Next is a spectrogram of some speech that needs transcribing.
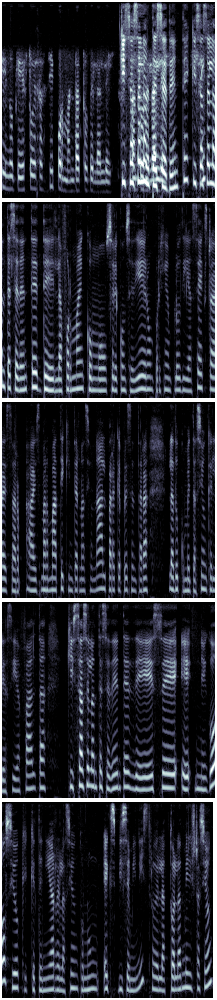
sino que esto es así por mandato de la ley. Quizás el antecedente, quizás el antecedente de la forma en cómo se le concedieron, por ejemplo, días extra a Smartmatic Internacional para que presentara la documentación que le hacía falta quizás el antecedente de ese eh, negocio que, que, tenía relación con un ex viceministro de la actual administración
